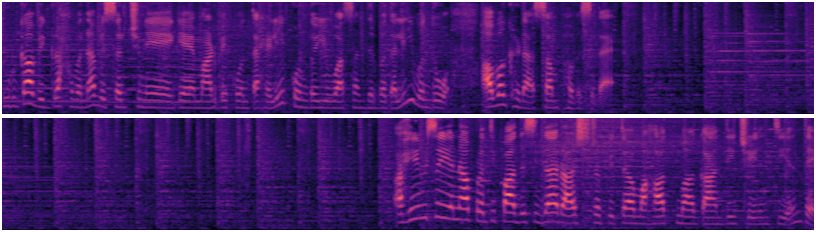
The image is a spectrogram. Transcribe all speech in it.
ದುರ್ಗಾ ವಿಗ್ರಹವನ್ನು ವಿಸರ್ಜನೆಗೆ ಮಾಡಬೇಕು ಅಂತ ಹೇಳಿ ಕೊಂಡೊಯ್ಯುವ ಸಂದರ್ಭದಲ್ಲಿ ಒಂದು ಅವಘಡ ಸಂಭವಿಸಿದೆ. ಅಹಿಂಸೆಯನ್ನ ಪ್ರತಿಪಾದಿಸಿದ ರಾಷ್ಟ್ರಪಿತ ಮಹಾತ್ಮ ಗಾಂಧಿ ಜಯಂತಿಯಂತೆ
